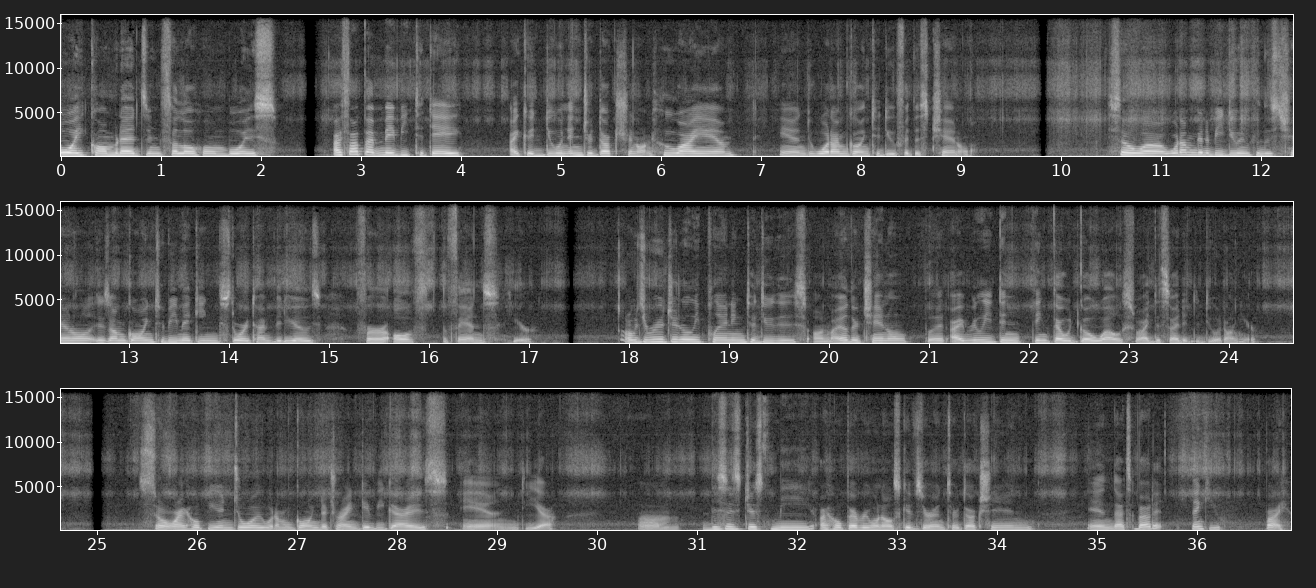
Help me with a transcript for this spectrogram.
Oi, comrades and fellow homeboys. I thought that maybe today I could do an introduction on who I am and what I'm going to do for this channel. So, uh, what I'm going to be doing for this channel is I'm going to be making storytime videos for all of the fans here. I was originally planning to do this on my other channel, but I really didn't think that would go well, so I decided to do it on here. So I hope you enjoy what I'm going to try and give you guys, and yeah. Um, this is just me. I hope everyone else gives their introduction, and that's about it. Thank you. Bye.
